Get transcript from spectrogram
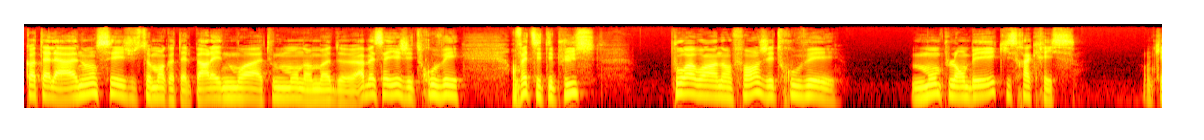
Quand elle a annoncé, justement, quand elle parlait de moi à tout le monde en mode euh, Ah bah ça y est, j'ai trouvé. En fait, c'était plus pour avoir un enfant, j'ai trouvé mon plan B qui sera Chris. Ok?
